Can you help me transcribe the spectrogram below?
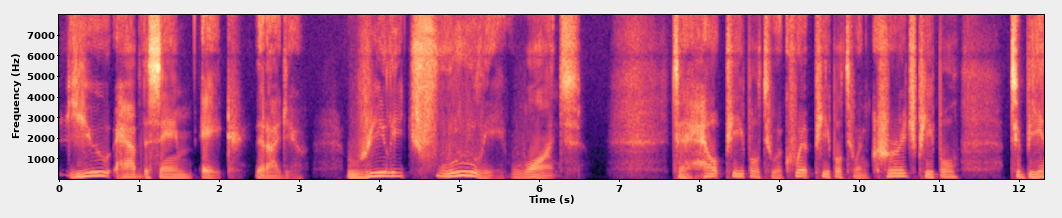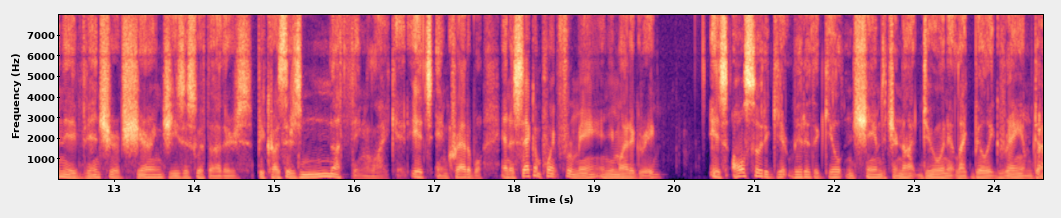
You have the same ache that I do. Really, truly want to help people, to equip people, to encourage people to be in the adventure of sharing Jesus with others because there's nothing like it. It's incredible. And a second point for me, and you might agree, is also to get rid of the guilt and shame that you're not doing it like Billy Graham does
